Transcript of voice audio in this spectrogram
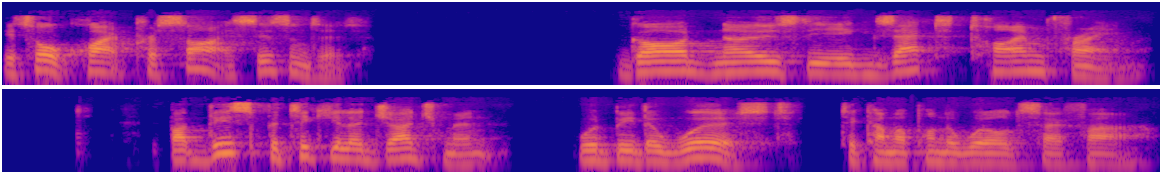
it's all quite precise, isn't it? God knows the exact time frame. But this particular judgment would be the worst to come upon the world so far.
